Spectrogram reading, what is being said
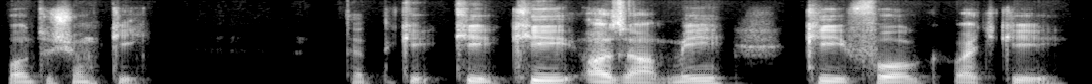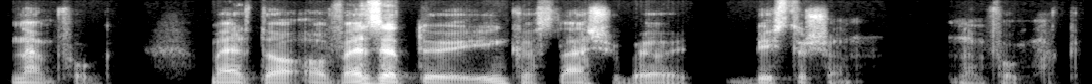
Pontosan ki? Tehát ki, ki, ki az a mi, ki fog, vagy ki nem fog. mert a, a vezetőink, azt lássuk be, hogy biztosan nem fognak.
